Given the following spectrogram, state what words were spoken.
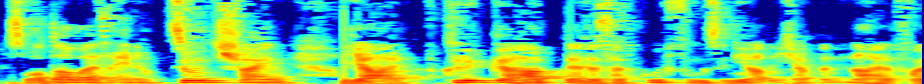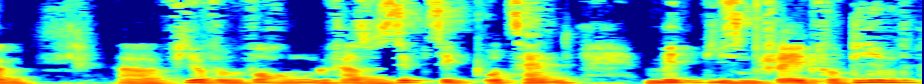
Das war damals ein Optionsschein. Ja, Glück gehabt, ne? das hat gut funktioniert. Ich habe dann innerhalb von äh, vier, fünf Wochen ungefähr so 70 Prozent mit diesem Trade verdient.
